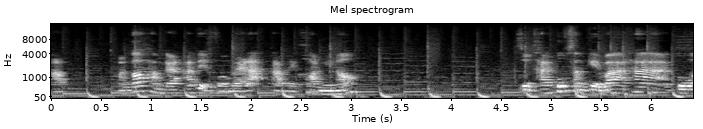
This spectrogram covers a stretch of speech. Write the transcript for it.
ครับ มันก็ทำการอัปเดต firmware ละตามไอคอนนี้เนาะ สุดท้ายปุ๊บสังเกตว่าถ้าตัว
